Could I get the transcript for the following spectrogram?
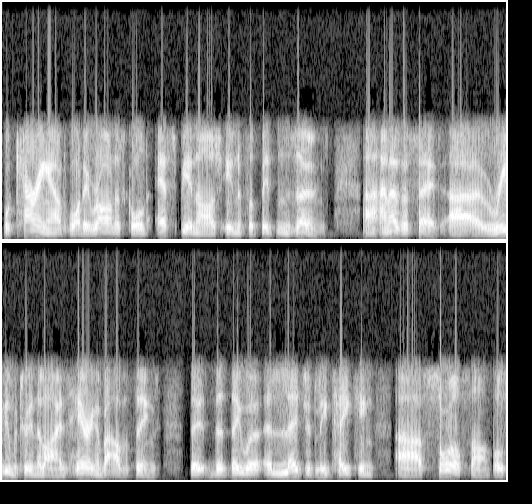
were carrying out what Iran has called espionage in forbidden zones. Uh, and as I said, uh, reading between the lines, hearing about other things, that, that they were allegedly taking uh, soil samples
